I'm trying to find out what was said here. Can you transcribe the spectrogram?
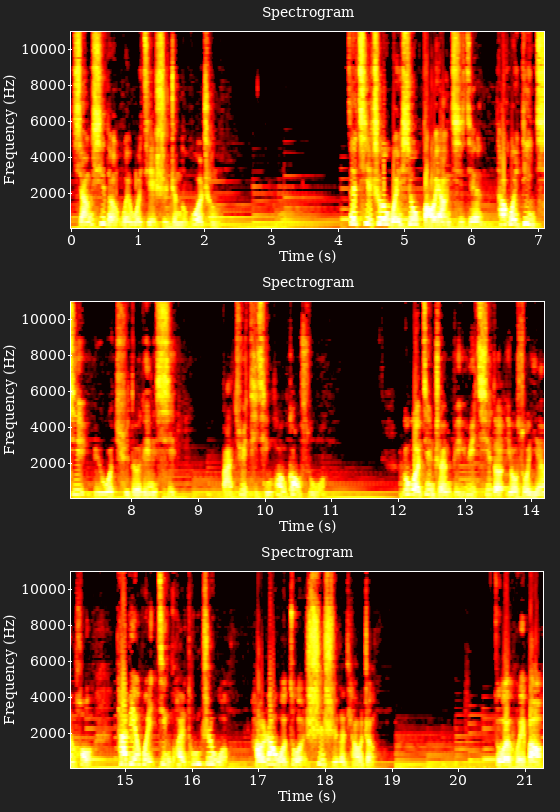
详细的为我解释整个过程。在汽车维修保养期间，他会定期与我取得联系，把具体情况告诉我。如果进程比预期的有所延后，他便会尽快通知我，好让我做适时的调整。作为回报，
